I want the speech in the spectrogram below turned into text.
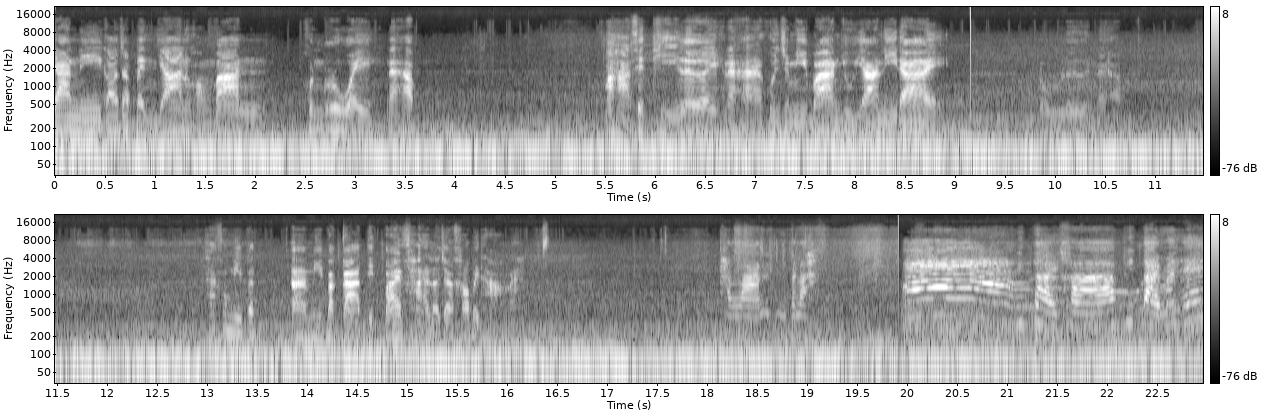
ย่านนี้ก็จะเป็นย่านของบ้านคนรวยนะครับ มหาเศรษฐีเลยนะฮะคุณจะมีบ้านอยู่ย่านนี้ได้ร่มรื่นนะครับ ถ้าเขามีประอ่ามีประกาศติดป้ายขายเราจะเข้าไปถามไหมพันล้านมีปะล่ะพี่ต่ายครับพี่ต่ายมาแล้ว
